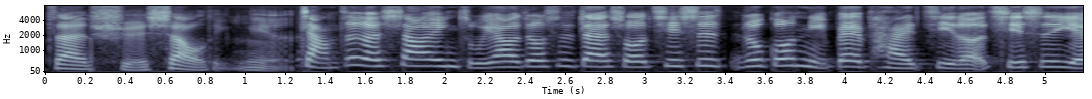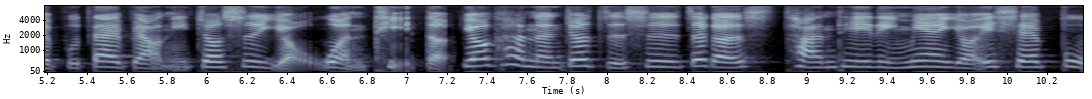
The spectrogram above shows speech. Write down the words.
在学校里面讲这个效应，主要就是在说，其实如果你被排挤了。其实也不代表你就是有问题的，有可能就只是这个团体里面有一些不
